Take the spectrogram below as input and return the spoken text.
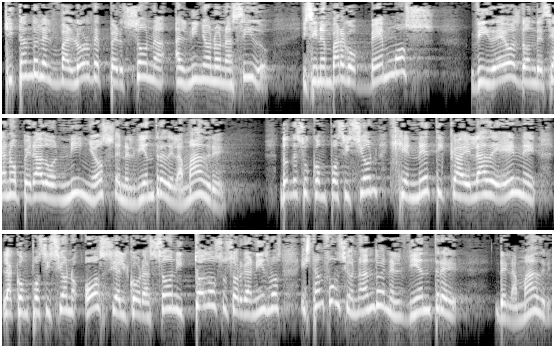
quitándole el valor de persona al niño no nacido. Y sin embargo, vemos videos donde se han operado niños en el vientre de la madre donde su composición genética, el ADN, la composición ósea, el corazón y todos sus organismos están funcionando en el vientre de la madre.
